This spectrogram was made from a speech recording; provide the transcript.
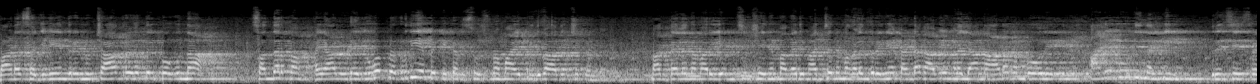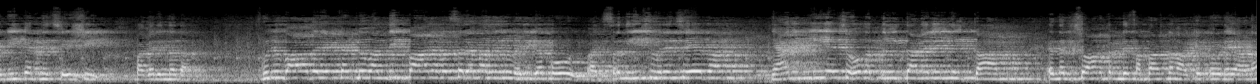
ബാണ സജിവേന്ദ്രൻ ഉക്ഷാഗ്രഹത്തിൽ പോകുന്ന സന്ദർഭം അയാളുടെ രൂപപ്രകൃതിയെ പറ്റി സൂക്ഷ്മമായി പ്രതിപാദിച്ചിട്ടുണ്ട്. മഗ്ദലന മറിയം ശിഷ്യനും മകനും അച്ഛനും മകളും തുടങ്ങിയ കണ്ട കാവ്യങ്ങളെല്ലാം നാടകം പോലെ അനുഭൂതി നൽകി ദൃശ്യ ശ്രവീകരണ ശേഷി പകരുന്നതാണ്. ഗുരുപാദരെ കണ്ടു വന്ദിപ്പാൻ അവസരം അറിഞ്ഞു വരിക പോയി. വത്സനീശ്വരചേത ഞാൻ ഇനിയെ ശോകത്തിൽ തണലിൽ നിൽക്കാം എന്ന വിശ്വാമിത്രന്റെ സംഭാഷണ വാക്യത്തോടെയാണ്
